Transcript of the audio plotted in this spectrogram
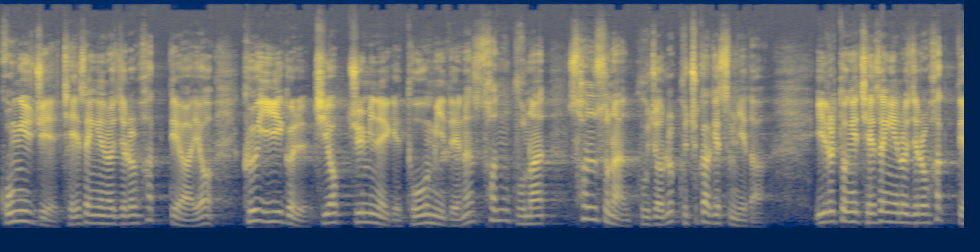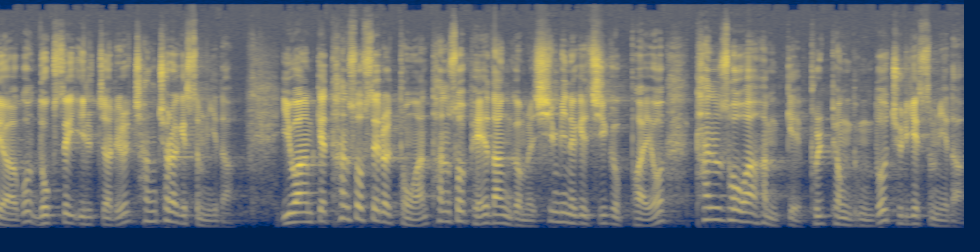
공유지의 재생에너지를 확대하여 그 이익을 지역 주민에게 도움이 되는 선순환 구조를 구축하겠습니다. 이를 통해 재생 에너지를 확대하고 녹색 일자리를 창출하겠습니다. 이와 함께 탄소세를 통한 탄소 배당금을 시민에게 지급하여 탄소와 함께 불평등도 줄이겠습니다.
